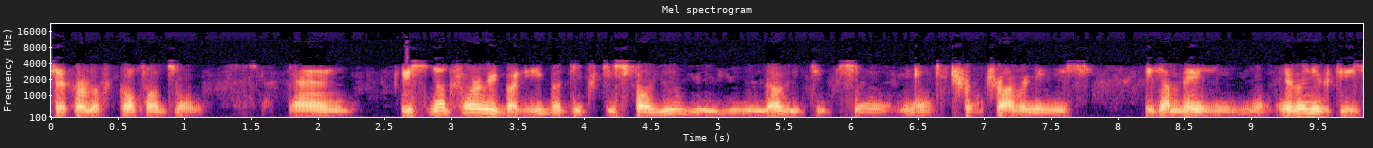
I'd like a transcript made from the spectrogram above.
circle of comfort zone, and it's not for everybody. But if it is for you, you you will love it. It's uh, you know tra- traveling is is amazing. Even if it is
